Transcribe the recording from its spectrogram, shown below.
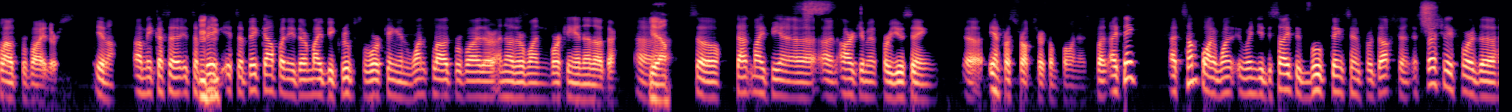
cloud providers, you know. I mean, because uh, it's a mm-hmm. big, it's a big company. There might be groups working in one cloud provider, another one working in another. Uh, yeah. So that might be a, an argument for using uh, infrastructure components. But I think at some point when, when you decide to move things in production, especially for the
